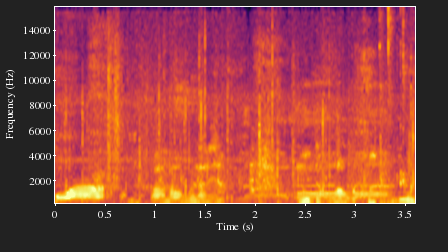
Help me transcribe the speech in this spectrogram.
กลัว ฟ้าร้องเวลาเนี้ยอุ้ยแต่ของเราก็คืนอยู่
